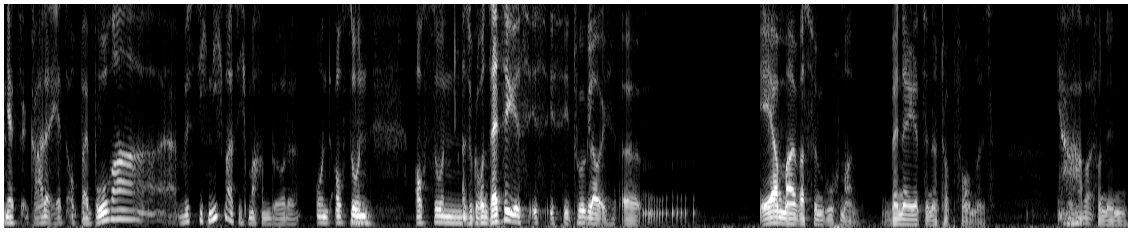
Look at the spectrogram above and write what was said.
jetzt gerade jetzt auch bei Bora äh, wüsste ich nicht, was ich machen würde. Und auch so ein, auch so ein. Also grundsätzlich ist, ist, ist die Tour, glaube ich, äh, eher mal was für ein Buchmann, wenn er jetzt in der Topform ist. Ja, aber. Von den,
